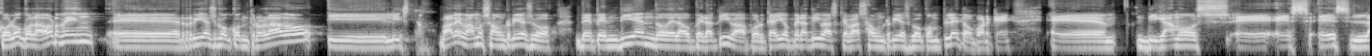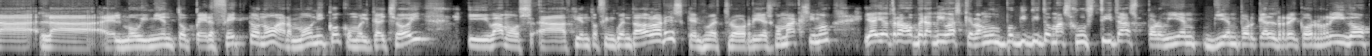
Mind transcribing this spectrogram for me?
coloco la orden, eh, riesgo controlado y listo, ¿vale? Vamos a un riesgo dependiendo de la operativa, porque hay operativas que vas a un riesgo completo, porque, eh, digamos, eh, es, es el movimiento perfecto, ¿no? Armónico, como el que ha hecho hoy, y vamos a 150 dólares, que es nuestro riesgo máximo, y hay otras operativas que van un poquitito más justitas, por bien, bien porque el recorrido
